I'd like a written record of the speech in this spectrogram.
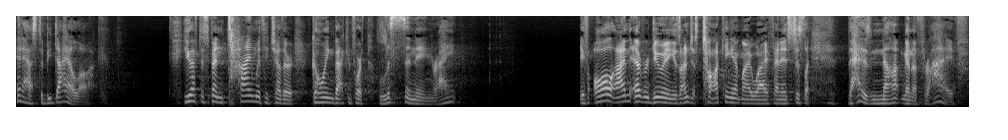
It has to be dialogue. You have to spend time with each other, going back and forth, listening, right? If all I'm ever doing is I'm just talking at my wife and it's just like, that is not gonna thrive.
